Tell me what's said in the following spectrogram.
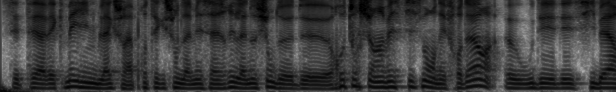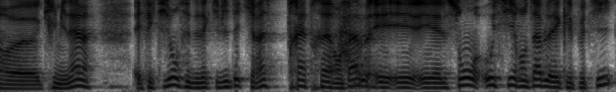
c'était avec Mail in Black sur la protection de la messagerie, la notion de, retour sur investissement des fraudeurs euh, ou des, des cybercriminels. Euh, Effectivement, c'est des activités qui restent très très rentables ah et, elles sont aussi rentables avec les petits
